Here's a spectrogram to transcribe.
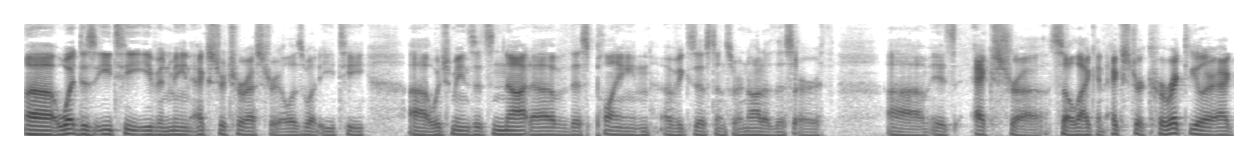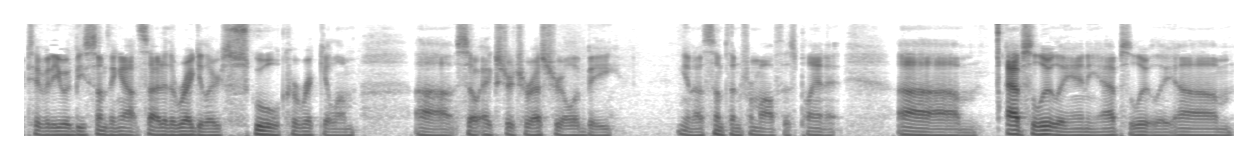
Uh, what does ET even mean? Extraterrestrial is what ET uh, which means it's not of this plane of existence or not of this earth. Um, it's extra. So, like an extracurricular activity would be something outside of the regular school curriculum. Uh, so, extraterrestrial would be, you know, something from off this planet. Um, absolutely, Annie. Absolutely. Um,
